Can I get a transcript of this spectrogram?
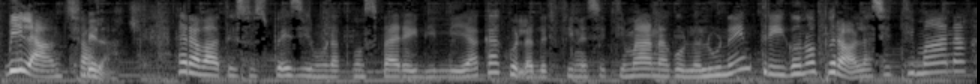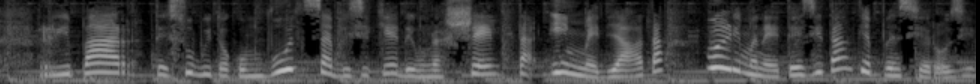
Bilancia. Bilancia. Eravate sospesi in un'atmosfera idilliaca, quella del fine settimana con la luna in trigono, però la settimana riparte subito convulsa, vi si chiede una scelta immediata, voi rimanete esitanti e pensierosi.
